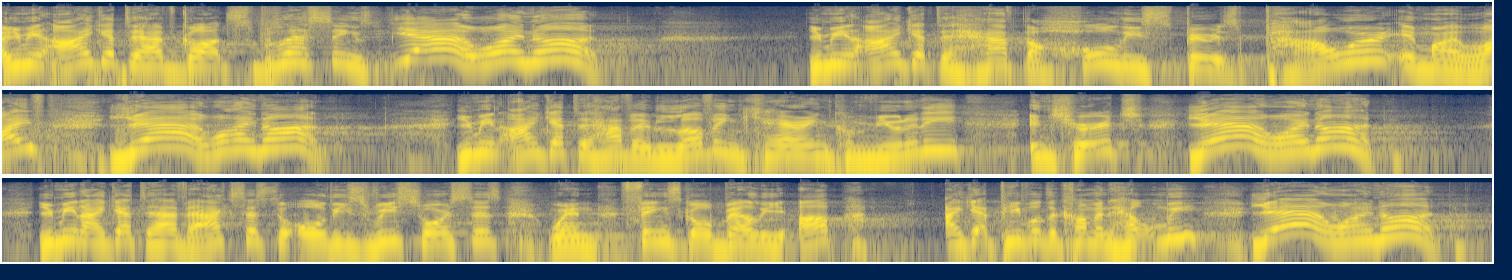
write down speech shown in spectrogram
You mean I get to have God's blessings? Yeah, why not? You mean I get to have the Holy Spirit's power in my life? Yeah, why not? You mean I get to have a loving, caring community in church? Yeah, why not? You mean I get to have access to all these resources when things go belly up? I get people to come and help me? Yeah, why not?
